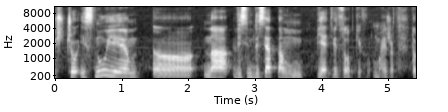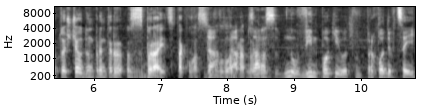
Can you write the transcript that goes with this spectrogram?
що існує е, на 85% майже. Тобто, ще один принтер збирається, так у вас Да, в да. лабораторії? Зараз ну він поки от проходив цей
